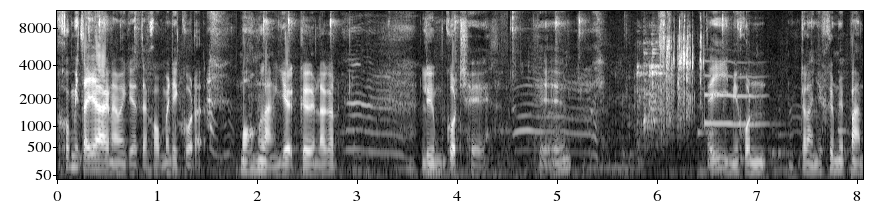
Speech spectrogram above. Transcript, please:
เขามีตายากนะเมื่อกี้แต่เขาไม่ได้กดอะมองหลังเยอะเกินแล้วก็ ลืมกดเฉยเฮ้ยเฮ้ยมีคนกำลังจะขึ้นไปปั่น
